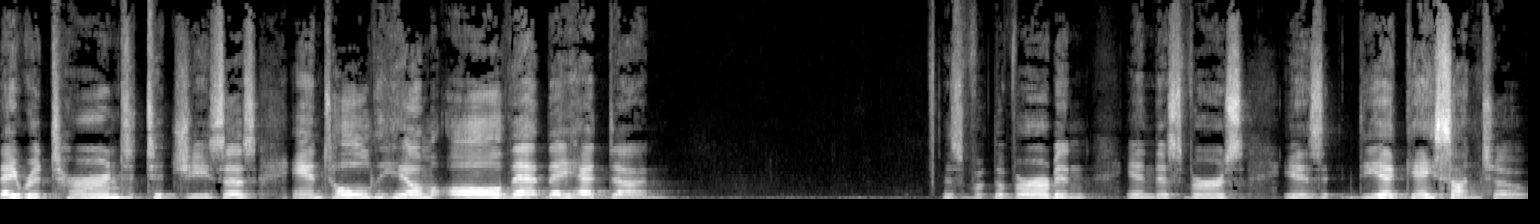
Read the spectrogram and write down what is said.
they returned to Jesus and told him all that they had done. This, the verb in, in this verse is diagesanto,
